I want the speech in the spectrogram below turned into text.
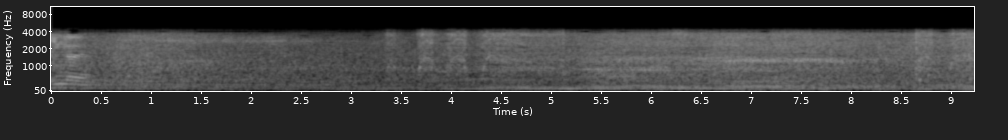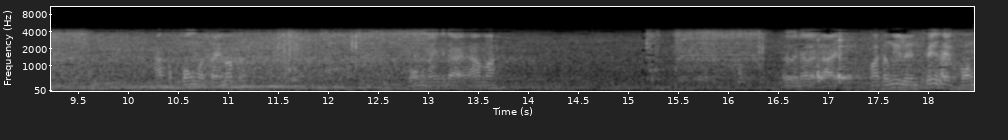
ยิงเลย หากระป๋องมาใส่น็อตอะกระป๋องไหนก็ได้เอามา เออ นั่นแหละได้ มาทางนี้เลยเพ่งใส่กระป๋อง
